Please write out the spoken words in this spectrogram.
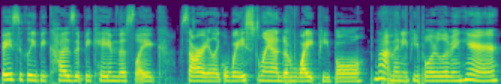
Basically, because it became this, like, sorry, like wasteland of white people. Not many people are living here.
